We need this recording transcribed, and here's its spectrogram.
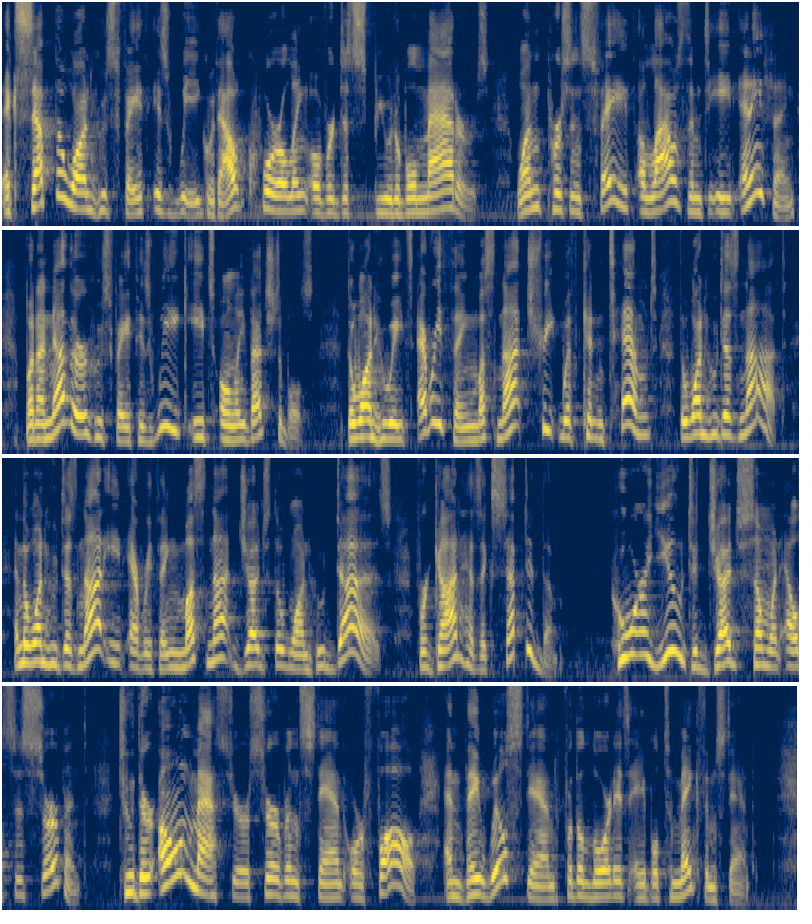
Except the one whose faith is weak without quarreling over disputable matters. One person's faith allows them to eat anything, but another whose faith is weak eats only vegetables. The one who eats everything must not treat with contempt the one who does not. And the one who does not eat everything must not judge the one who does, for God has accepted them. Who are you to judge someone else's servant? To their own master servants stand or fall, and they will stand, for the Lord is able to make them stand.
